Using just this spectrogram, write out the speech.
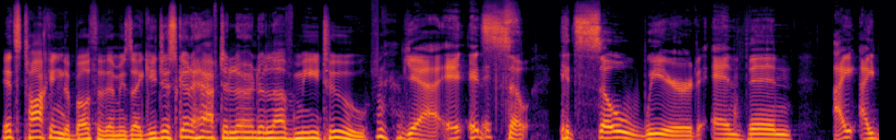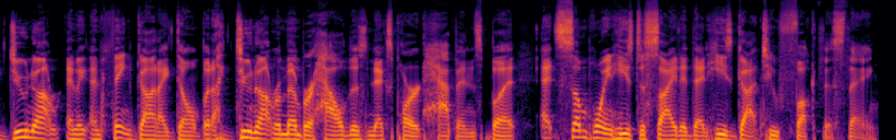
it's talking to both of them. He's like, You're just gonna have to learn to love me too. Yeah, it, it's, so it's so weird. And then I I do not and and thank God I don't, but I do not remember how this next part happens. But at some point, he's decided that he's got to fuck this thing.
